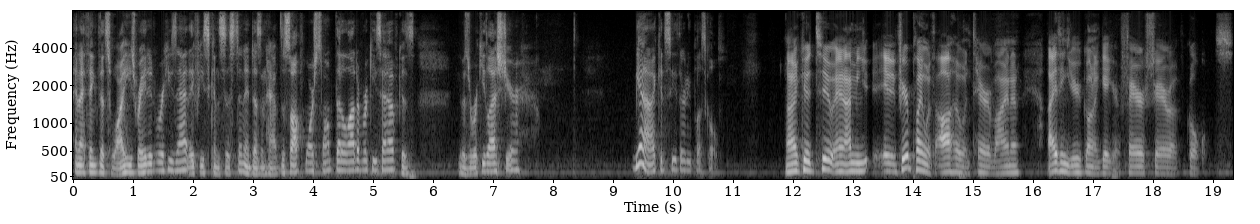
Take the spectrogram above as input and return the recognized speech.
And I think that's why he's rated where he's at. If he's consistent and doesn't have the sophomore slump that a lot of rookies have, because he was a rookie last year. Yeah, I could see 30 plus goals. I could too. And I mean, if you're playing with Aho and Teravainen, I think you're going to get your fair share of goals,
